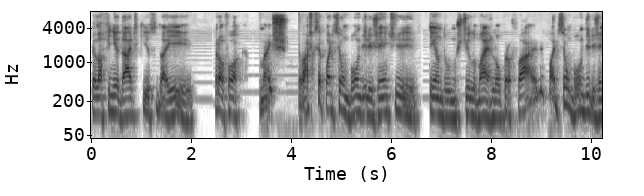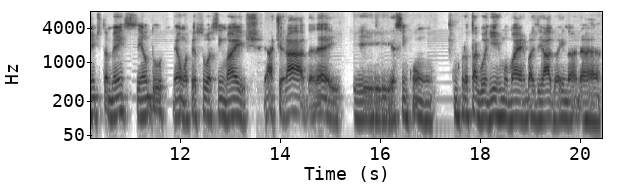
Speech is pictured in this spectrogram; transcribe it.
pela afinidade que isso daí provoca. Mas eu acho que você pode ser um bom dirigente tendo um estilo mais low profile, pode ser um bom dirigente também sendo né, uma pessoa assim mais atirada, né? E, e assim com um protagonismo mais baseado aí na, na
